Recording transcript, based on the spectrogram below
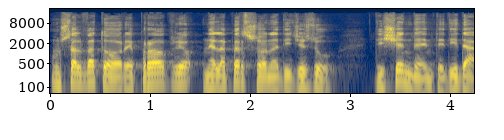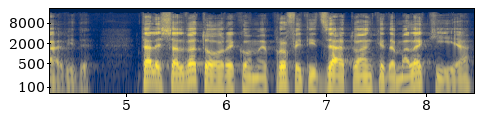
un Salvatore proprio nella persona di Gesù, discendente di Davide. Tale Salvatore, come profetizzato anche da Malachia,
